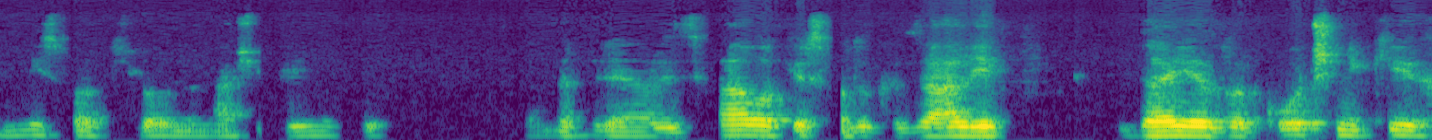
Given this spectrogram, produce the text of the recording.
Mi smo celo na naši kliniki naredili eno raziskavo, kjer smo dokazali, da je v kočnikih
